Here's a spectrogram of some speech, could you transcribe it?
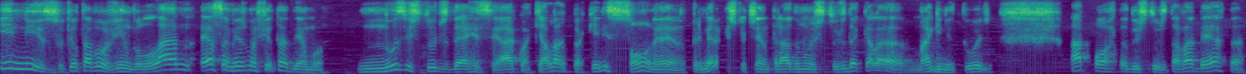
e nisso que eu estava ouvindo lá, essa mesma fita demo, nos estúdios da RCA, com, aquela, com aquele som, né? A primeira vez que eu tinha entrado num estúdio daquela magnitude, a porta do estúdio estava aberta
